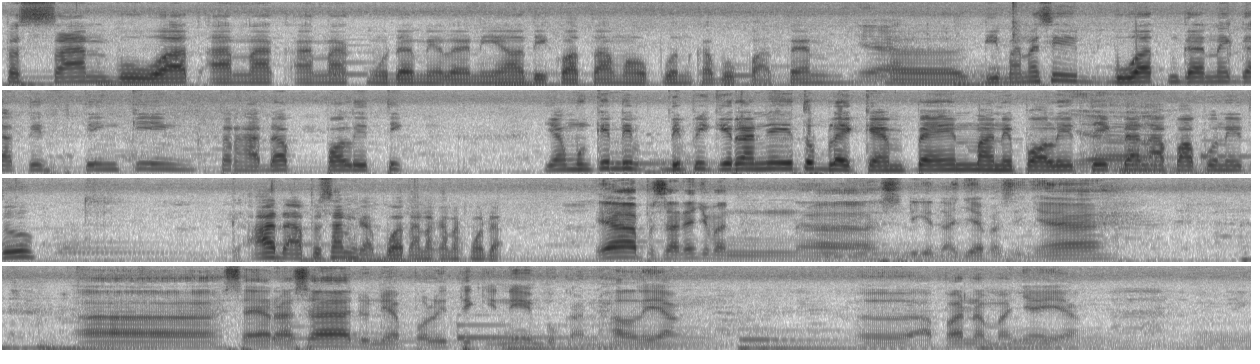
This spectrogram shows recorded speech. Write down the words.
pesan buat anak-anak muda milenial di kota maupun kabupaten. Ya. Eh, gimana sih buat nggak negatif thinking terhadap politik yang mungkin di, di pikirannya itu black campaign, money politik Ya. dan apa pun itu. Ada pesan nggak buat anak-anak muda? Ya pesannya cuma sedikit aja pastinya. Eh, saya rasa dunia politik ini bukan hal yang eh, apa namanya yang eh,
